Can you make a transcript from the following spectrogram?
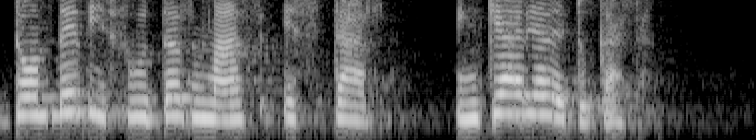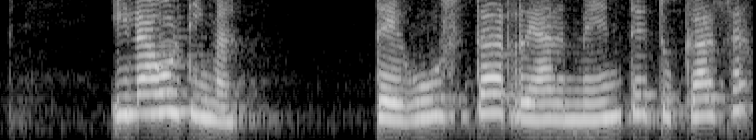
¿Dónde disfrutas más estar? ¿En qué área de tu casa? Y la última, ¿te gusta realmente tu casa?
